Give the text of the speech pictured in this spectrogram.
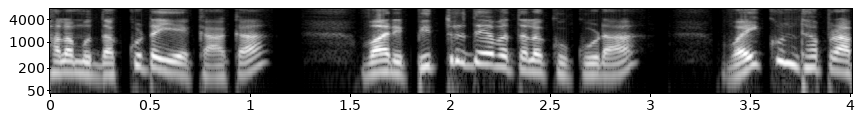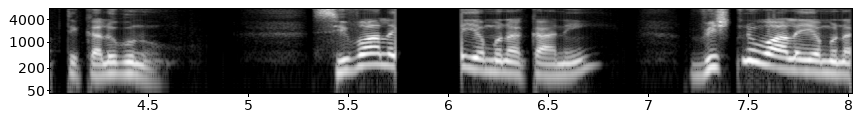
ఫలము దక్కుటయే కాక వారి పితృదేవతలకు కూడా వైకుంఠప్రాప్తి కలుగును. శివాలయమున కాని విష్ణువాలయమున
